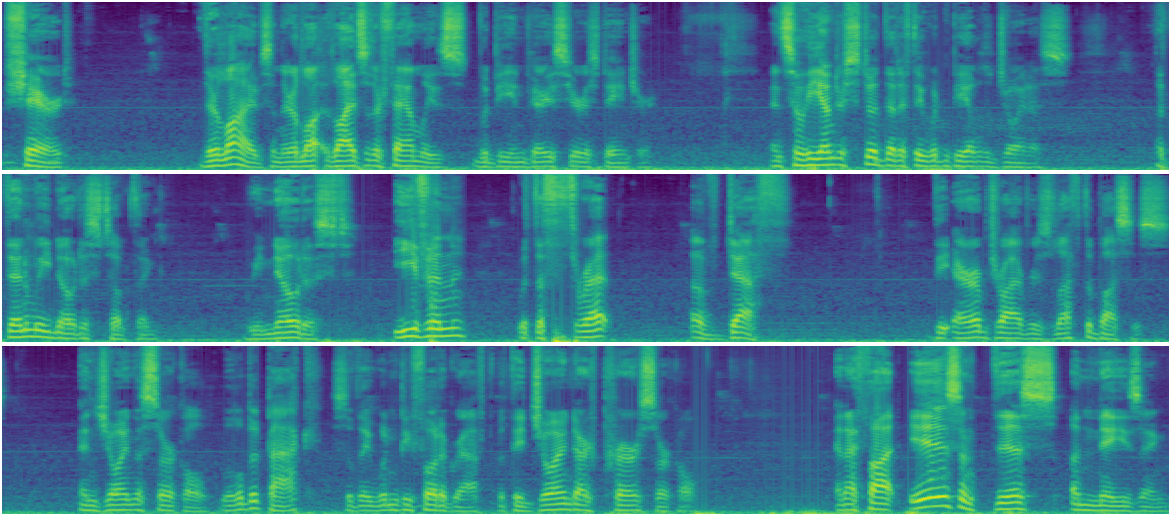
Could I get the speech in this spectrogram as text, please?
shared, their lives and their li- lives of their families would be in very serious danger. And so he understood that if they wouldn't be able to join us. But then we noticed something. We noticed even with the threat of death, the Arab drivers left the buses and joined the circle a little bit back so they wouldn't be photographed, but they joined our prayer circle. And I thought, isn't this amazing?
